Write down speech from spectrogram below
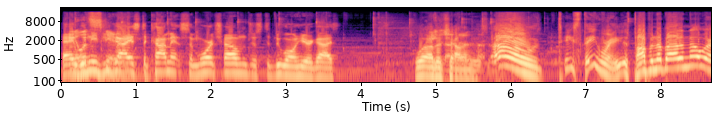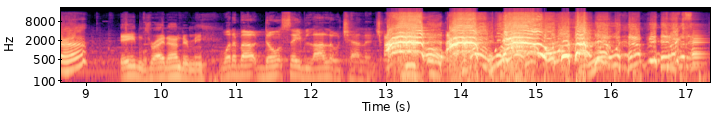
Hey, You know we need scary? you guys to comment some more challenges to do on here, guys. What other challenges? Oh, T Stingray is popping up out of nowhere, huh? Aiden's right under me. What about don't save Lalo challenge? Ah! What, what happened? What happened?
